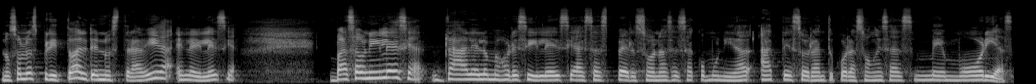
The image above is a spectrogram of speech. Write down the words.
no solo espiritual, de nuestra vida en la iglesia. Vas a una iglesia, dale lo mejor a esa iglesia, a esas personas, a esa comunidad, atesora en tu corazón esas memorias,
